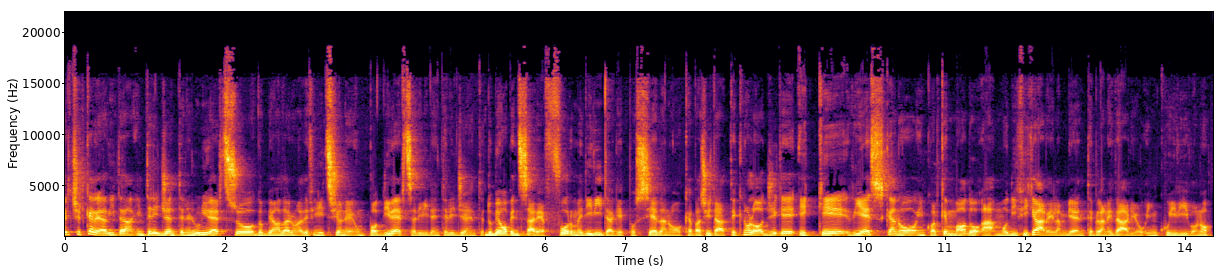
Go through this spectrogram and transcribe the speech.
Per cercare la vita intelligente nell'universo dobbiamo dare una definizione un po' diversa di vita intelligente. Dobbiamo pensare a forme di vita che possiedano capacità tecnologiche e che riescano in qualche modo a modificare l'ambiente planetario in cui vivono.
